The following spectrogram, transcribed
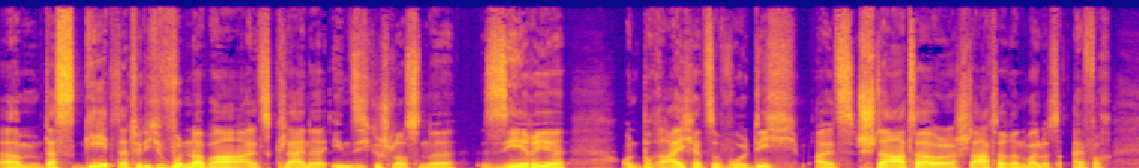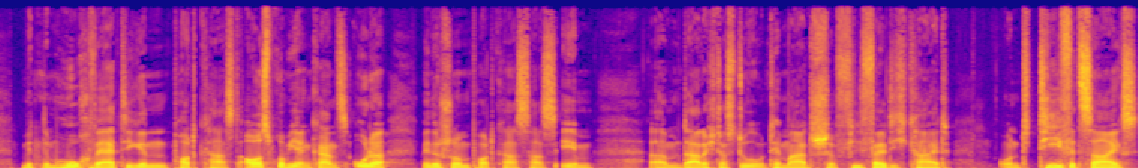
ähm, das geht natürlich wunderbar als kleine in sich geschlossene Serie und bereichert sowohl dich als Starter oder Starterin, weil du es einfach mit einem hochwertigen Podcast ausprobieren kannst oder wenn du schon einen Podcast hast, eben ähm, dadurch, dass du thematische Vielfältigkeit und Tiefe zeigst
